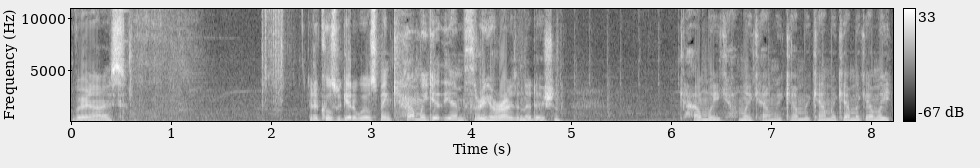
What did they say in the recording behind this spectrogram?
Very nice. And of course we get a wheel spin. Can we get the M3 Horizon Edition? Can we, can we, can we, can we, can we, can we, can we?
